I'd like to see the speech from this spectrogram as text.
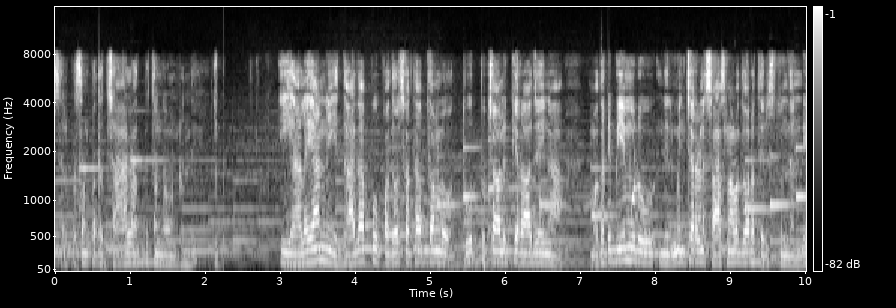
శిల్ప సంపద చాలా అద్భుతంగా ఉంటుంది. ఈ ఆలయాన్ని దాదాపు పదో శతాబ్దంలో తూర్పు చాళుక్య రాజైన మొదటి భీముడు నిర్మించారని శాసనాల ద్వారా తెలుస్తుందండి.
